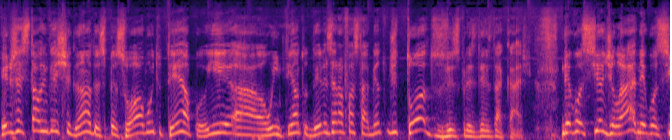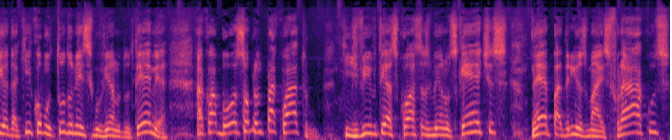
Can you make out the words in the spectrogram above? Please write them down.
eles já estavam investigando esse pessoal há muito tempo e a, o intento deles era afastamento de todos os vice-presidentes da Caixa. Negocia de lá, negocia daqui, como tudo nesse governo do Temer, acabou sobrando para quatro, que deviam ter as costas menos quentes, né, padrinhos mais fracos.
